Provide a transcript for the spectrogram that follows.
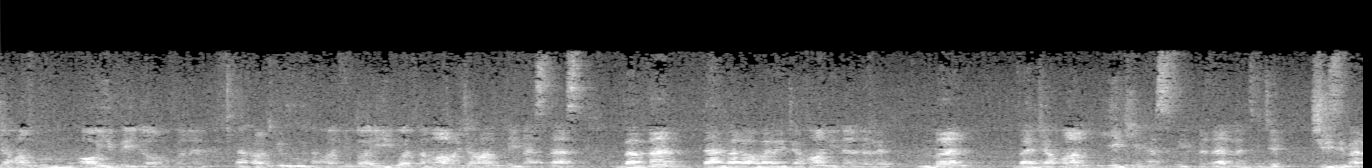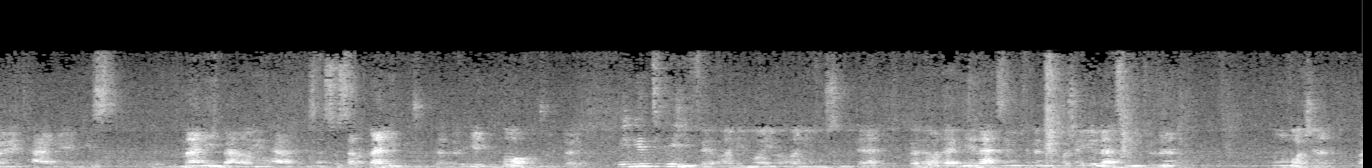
جهان برون آیی پیدا بکنه. در حالی که روح آنیمایی با تمام جهان پیوسته است و من در برابر جهانی نداره. من و جهان یکی هستیم. به در نتیجه چیزی برای تغییر نیست. منی برای تغییر نیست. اساسا منی وجود نداره یک ما وجود داره. این یه طیف آنیمایی و آنیموسی بودن و در یه لحظه می‌تونه این باشن یه لحظه می‌تونه اون باشن و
